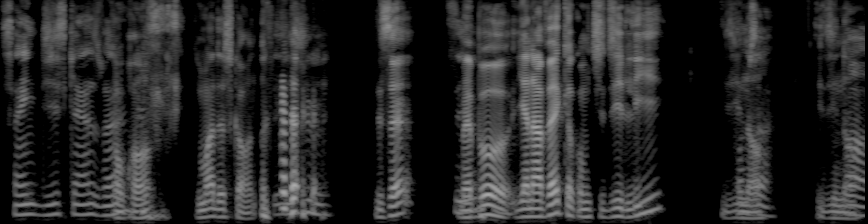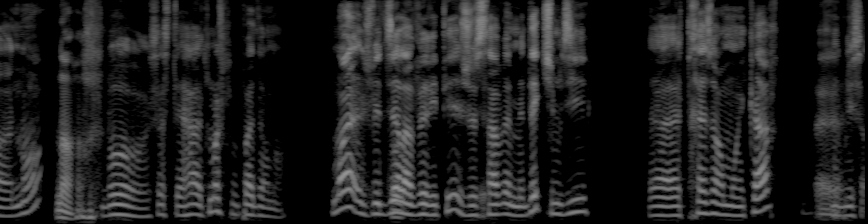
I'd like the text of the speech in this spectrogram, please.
5, 10, 15, Tu 20. comprends? Dis-moi deux secondes. Tu sais? Mais bon, il y en avait que, comme tu dis, lis, il dit Comme non. ça. Il dit non. Ah, non? Non. Bon, ça c'était hard. Moi, je peux pas dire non. Moi, je vais te dire la vérité, je savais, mais dès que tu me dis euh, 13h moins quart, Euh, oublie ça.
